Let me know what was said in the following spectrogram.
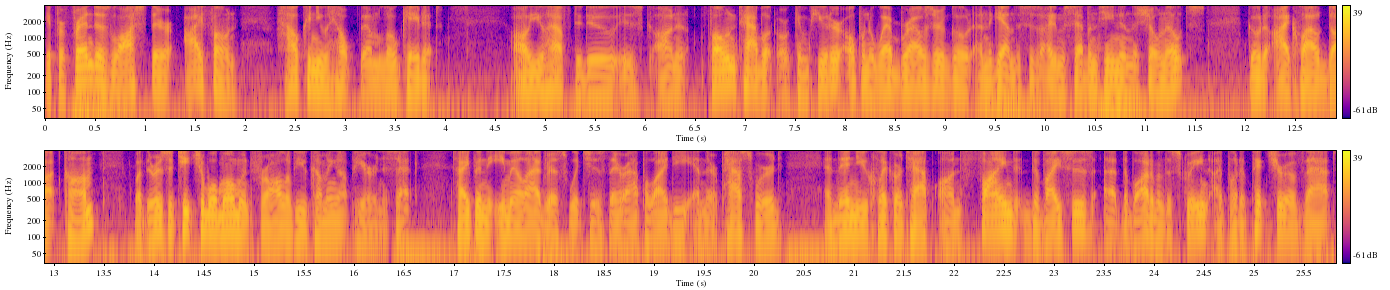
If a friend has lost their iPhone, how can you help them locate it? All you have to do is on a phone, tablet, or computer, open a web browser, go, and again, this is item 17 in the show notes. Go to iCloud.com. But there is a teachable moment for all of you coming up here in a sec. Type in the email address, which is their Apple ID, and their password, and then you click or tap on Find Devices at the bottom of the screen. I put a picture of that.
